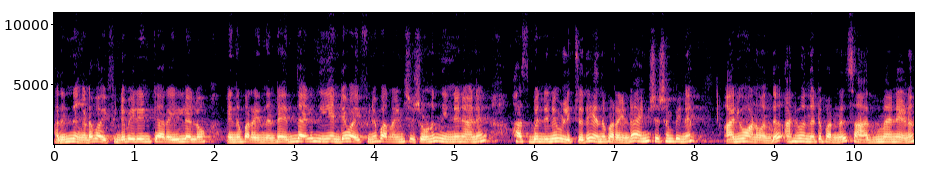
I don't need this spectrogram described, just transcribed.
അതിന് നിങ്ങളുടെ വൈഫിന്റെ പേര് എനിക്ക് അറിയില്ലല്ലോ എന്ന് പറയുന്നുണ്ട്. എന്തായാലും നീ എന്റെ വൈഫിനെ പറഞ്ഞതിന് ശേഷമാണ് നിന്നെ ഞാൻ ഹസ്ബൻഡിനെ വിളിച്ചത് എന്ന് പറയുന്നുണ്ട്. അതിന് ശേഷം പിന്നെ അനു ആണ് വന്നത്. അനു വന്നിട്ട് പറഞ്ഞത് സാദ്മാനെയാണ്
